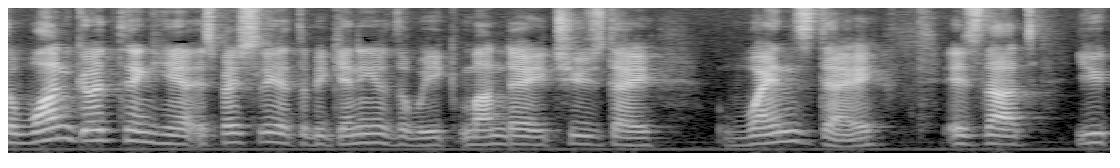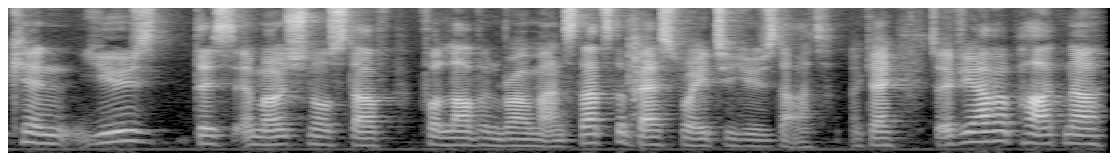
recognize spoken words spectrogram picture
the one good thing here, especially at the beginning of the week, Monday, Tuesday, Wednesday, is that you can use this emotional stuff for love and romance. That's the best way to use that. Okay, so if you have a partner,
